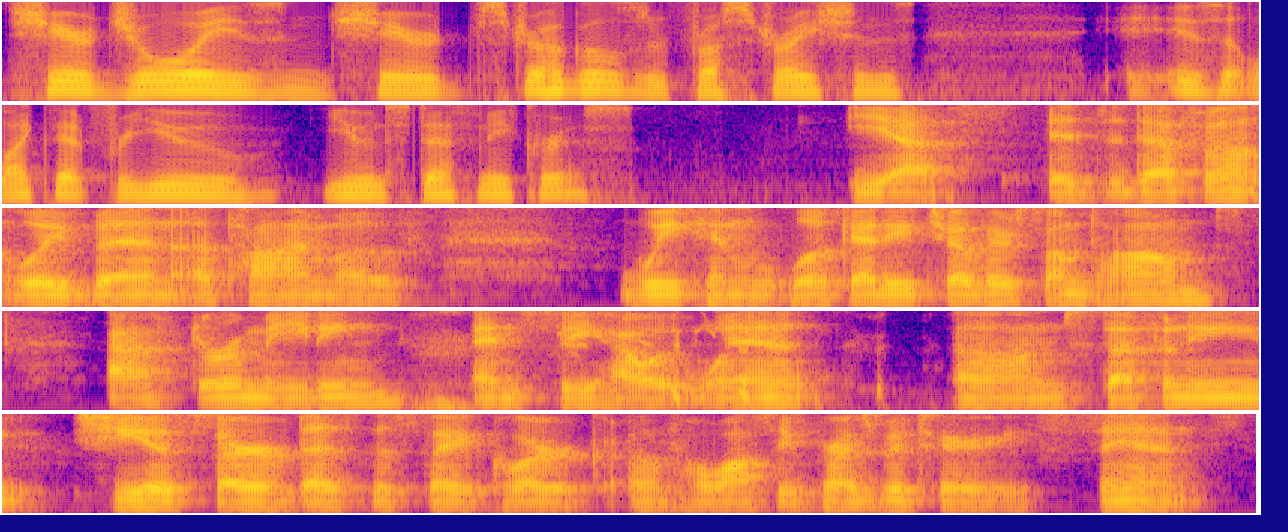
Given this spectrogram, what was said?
shared joys and shared struggles and frustrations. Is it like that for you you and stephanie chris? Yes it's definitely been a time of we can look at each other sometimes after a meeting and see how it went. Um, Stephanie, she has served as the state clerk of Hiwassee Presbytery since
